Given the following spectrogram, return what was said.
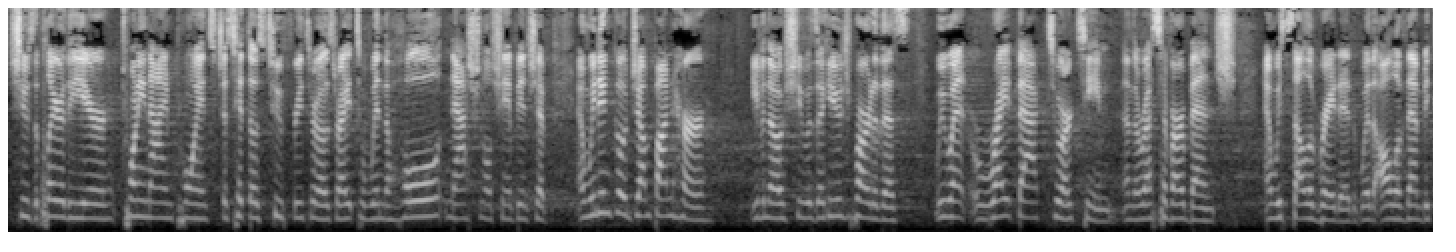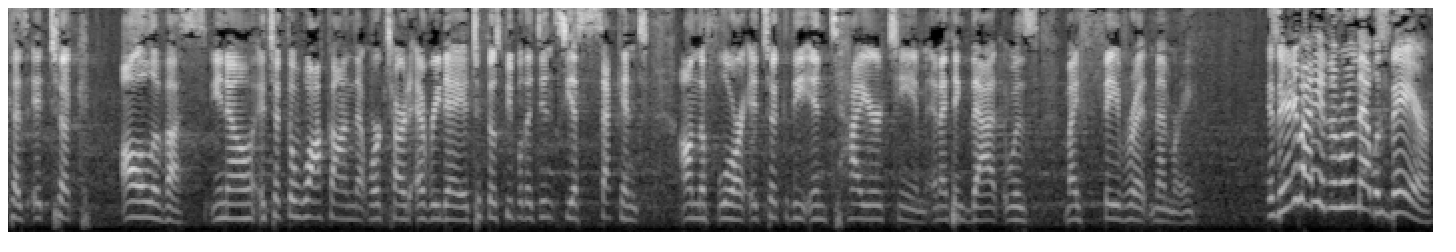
she was the player of the year, 29 points, just hit those two free throws, right, to win the whole national championship. And we didn't go jump on her, even though she was a huge part of this. We went right back to our team and the rest of our bench and we celebrated with all of them because it took all of us, you know, it took the walk on that worked hard every day. It took those people that didn't see a second on the floor. It took the entire team. And I think that was my favorite memory. Is there anybody in the room that was there?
